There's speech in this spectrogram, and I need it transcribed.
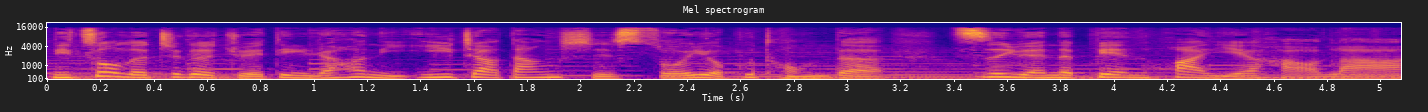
你做了这个决定，然后你依照当时所有不同的资源的变化也好啦，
